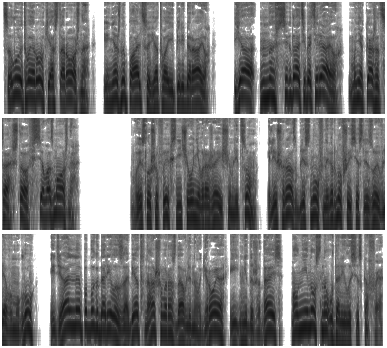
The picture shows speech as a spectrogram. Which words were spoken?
Целую твои руки осторожно, и нежно пальцы я твои перебираю. Я навсегда тебя теряю. Мне кажется, что все возможно. Выслушав их с ничего не выражающим лицом и лишь раз блеснув навернувшейся слезой в левом углу, Идеальная поблагодарила за обед нашего раздавленного героя и, не дожидаясь, молниеносно удалилась из кафе.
